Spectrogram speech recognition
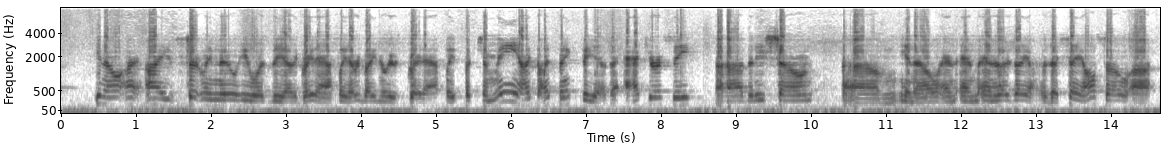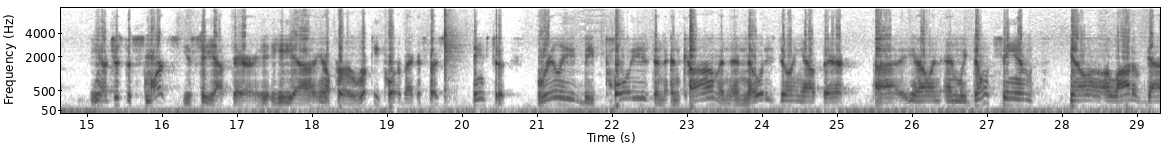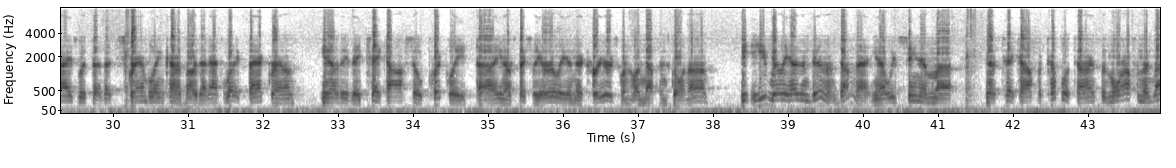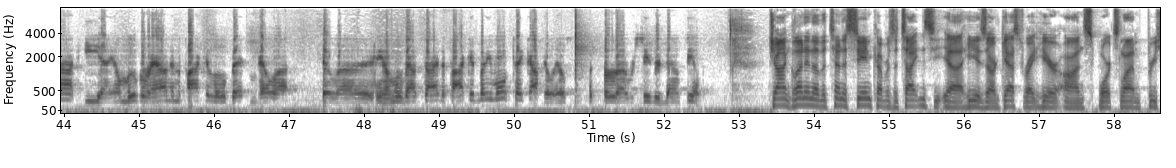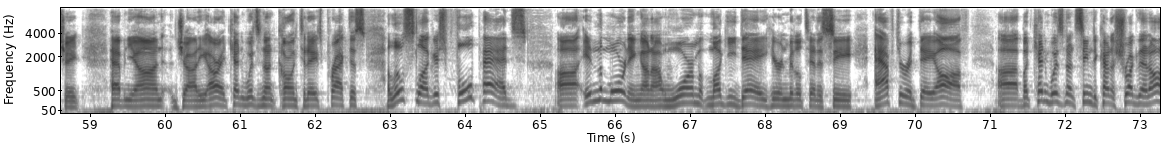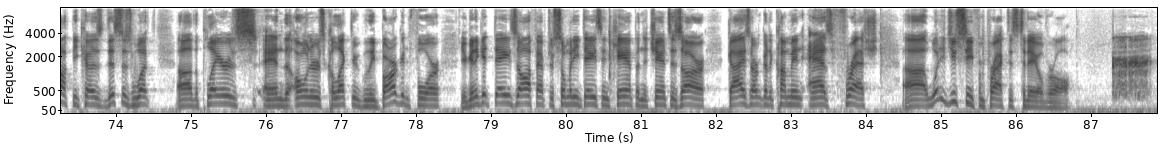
you know, I, I certainly knew he was the, uh, the great athlete. Everybody knew he was a great athlete, but to me, I, I think the uh, the accuracy uh, that he's shown, um, you know, and and and as I, as I say, also. Uh, you know, just the smarts you see out there. He, he uh, you know, for a rookie quarterback, especially, seems to really be poised and, and calm and, and know what he's doing out there. Uh, you know, and, and we don't see him, you know, a, a lot of guys with the, that scrambling kind of or that athletic background, you know, they, they take off so quickly, uh, you know, especially early in their careers when, when nothing's going on. He, really hasn't done, done that. You know, we've seen him, uh, you know, take off a couple of times, but more often than not, he, uh, he'll move around in the pocket a little bit and he'll, uh, he'll, uh, you know, move outside the pocket, but he won't take off. He'll, he'll look for uh, receivers downfield. John Glennon of the Tennessean covers the Titans. He, uh, he, is our guest right here on Sportsline. Appreciate having you on, Johnny. All right, Ken Whisenhunt calling today's practice a little sluggish, full pads. Uh, in the morning on a warm, muggy day here in Middle Tennessee after a day off. Uh, but Ken Whisenhunt seemed to kind of shrug that off because this is what uh, the players and the owners collectively bargained for. You're going to get days off after so many days in camp, and the chances are guys aren't going to come in as fresh. Uh, what did you see from practice today overall?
